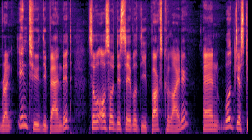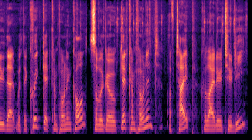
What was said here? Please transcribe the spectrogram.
run into the bandit. So we'll also disable the box collider. And we'll just do that with a quick get component call. So we'll go get component of type collider2d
